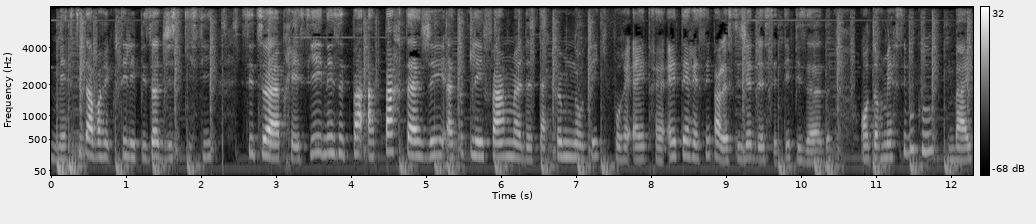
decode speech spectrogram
Merci d'avoir écouté l'épisode jusqu'ici. Si tu as apprécié, n'hésite pas à partager à toutes les femmes de ta communauté qui pourraient être intéressées par le sujet de cet épisode. On te remercie beaucoup. Bye.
